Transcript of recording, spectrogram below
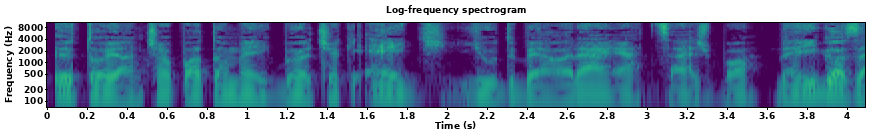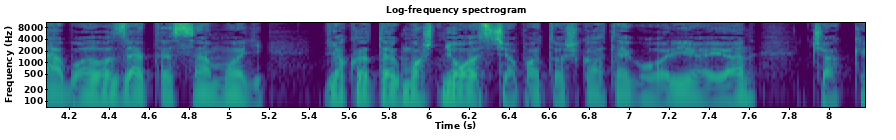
öt olyan csapat, amelyikből csak egy jut be a rájátszásba. De igazából hozzáteszem, hogy gyakorlatilag most nyolc csapatos kategória jön, csak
